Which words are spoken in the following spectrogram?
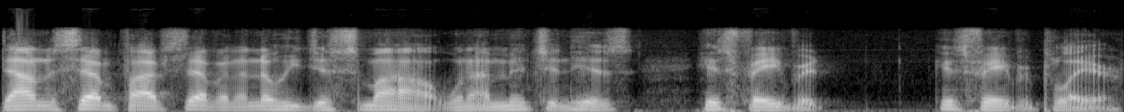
down to 757. I know he just smiled when I mentioned his his favorite his favorite player.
